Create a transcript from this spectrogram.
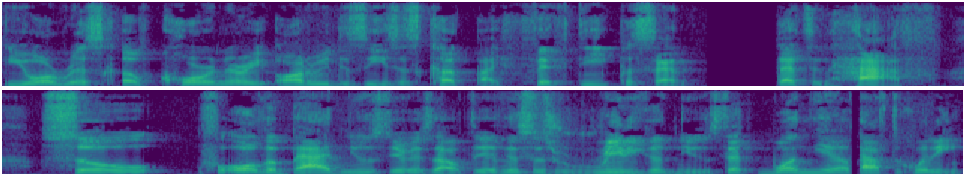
Your risk of coronary artery disease is cut by 50%. That's in half. So, for all the bad news there is out there, this is really good news that one year after quitting,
